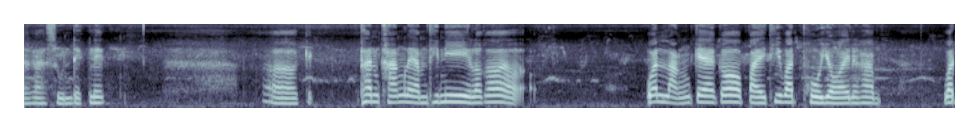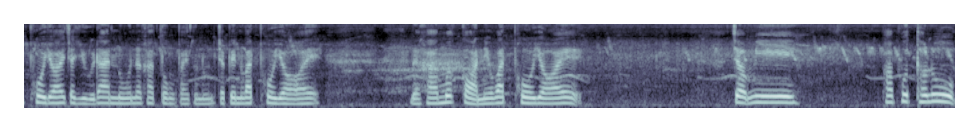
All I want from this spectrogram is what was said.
นะคะศูนย์เด็กเล็กท่านค้างแรมที่นี่แล้วก็วันหลังแกก็ไปที่วัดโพย้อยนะคะ วัดโพย้อยจะอยู่ด้านนู้นนะคะ ตรงไปตรงนู้นจะเป็นวัดโพย้อยนะคะ เมื่อก่อนนี้วัดโพย้อย จะมีพระพุทธรูป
